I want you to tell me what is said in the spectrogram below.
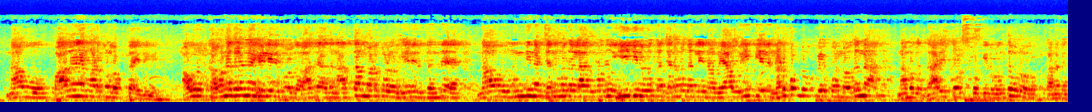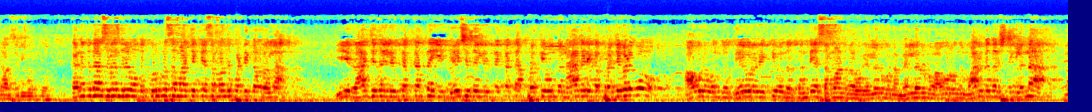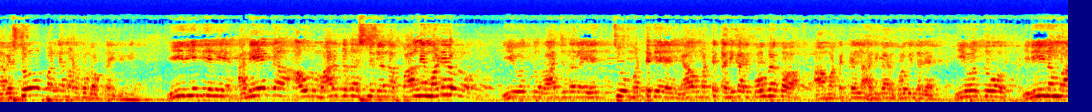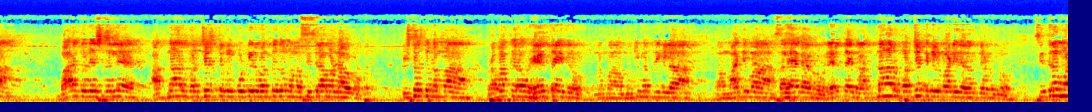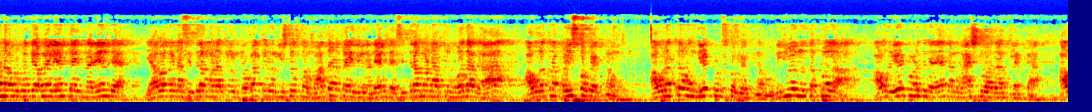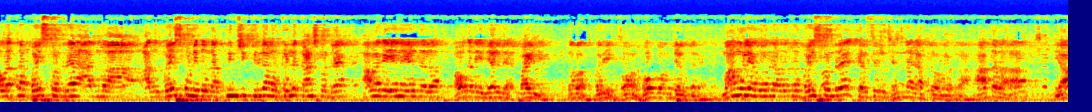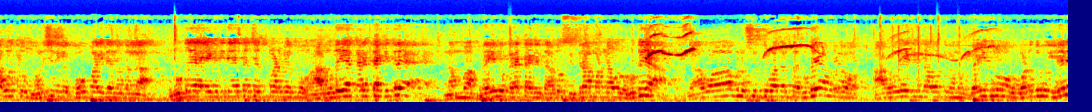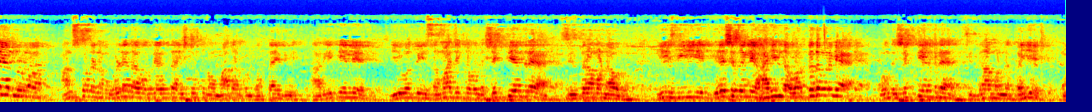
ನಾವು ಪಾಲನೆ ಮಾಡ್ಕೊಂಡು ಹೋಗ್ತಾ ಇದ್ದೀವಿ. ಅವರು ಕವನಗಳನ್ನ ಹೇಳಿರ್ಬೋದು, ಆದ್ರೆ ಅದನ್ನ ಅರ್ಥ ಮಾಡ್ಕೊಳ್ಳೋರು ಏನಿರುತ್ತೆ ಅಂದ್ರೆ, ನಾವು ಮುಂದಿನ ಜನ್ಮದಲ್ಲಾಗ್ಬೋದು ಈಗಿರುವಂತ ಜನ್ಮದಲ್ಲಿ ನಾವು ಯಾವ ರೀತಿಯಲ್ಲಿ ನಡ್ಕೊಂಡು ಹೋಗ್ಬೇಕು ಅನ್ನೋದನ್ನ ನಮಗೆ ದಾರಿ ತೋರಿಸ್ಕೊಟ್ಟಿರುವಂತವರು ಕನಕದಾಸರು ಇವತ್ತು. ಕನಕದಾಸರು ಅಂದ್ರೆ ಒಂದು ಕುರುಬ ಸಮಾಜಕ್ಕೆ ಸಂಬಂಧಪಟ್ಟಿದ್ದವರಲ್ಲ. ಈ ರಾಜ್ಯದಲ್ಲಿರ್ತಕ್ಕಂಥ, ಈ ದೇಶದಲ್ಲಿರ್ತಕ್ಕಂಥ ಪ್ರತಿಯೊಂದು ನಾಗರಿಕ ಪ್ರಜೆಗಳಿಗೂ ಅವರು ಒಂದು ದೇವರ ರೀತಿ, ಒಂದು ತಂದೆ ಸಮಾನರು, ಅವರೆಲ್ಲರಿಗೂ, ನಮ್ಮೆಲ್ಲರಿಗೂ ಅವರ ಒಂದು ಮಾರ್ಗದರ್ಶನಗಳನ್ನ ನಾವೆಷ್ಟೋ ಪಾಲನೆ ಮಾಡ್ಕೊಂಡು ಹೋಗ್ತಾ ಇದ್ದೀವಿ. ಈ ರೀತಿಯಲ್ಲಿ ಅನೇಕ ಅವರು ಮಾರ್ಗದರ್ಶನಗಳನ್ನ ಪಾಲನೆ ಮಾಡಿರೋರು ಇವತ್ತು ರಾಜ್ಯದಲ್ಲಿ ಹೆಚ್ಚು ಮಟ್ಟಿಗೆ ಯಾವ ಮಟ್ಟಕ್ಕೆ ಅಧಿಕಾರಕ್ಕೆ ಹೋಗ್ಬೇಕೋ ಆ ಮಟ್ಟಕ್ಕೆಲ್ಲ ಅಧಿಕಾರಕ್ಕೆ ಹೋಗಿದ್ದಾರೆ. ಇವತ್ತು ಇಡೀ ನಮ್ಮ ಭಾರತ ದೇಶದಲ್ಲೇ ಹದಿನಾರು ಬಜೆಟ್ಗಳು ಕೊಟ್ಟಿರುವಂತದ್ದು ನಮ್ಮ ಸಿದ್ದರಾಮಣ್ಣ ಅವರು. ಇಷ್ಟೊತ್ತು ನಮ್ಮ ಪ್ರಭಾಕರ್ ಅವರು ಹೇಳ್ತಾ ಇದ್ರು, ನಮ್ಮ ಮುಖ್ಯಮಂತ್ರಿಗಳ ಮಾಧ್ಯಮ ಸಲಹೆಗಾರರು ಹೇಳ್ತಾ ಇದ್ರು, ಹದಿನಾರು ಬಜೆಟ್ಗಳು ಮಾಡಿದ್ದಾರೆ ಅಂತ ಹೇಳಿದ್ರು. ಸಿದ್ದರಾಮಣ್ಣ ಅವ್ರ ಬಗ್ಗೆ ಆಮೇಲೆ ಹೇಳ್ತಾ ಇದ್ರು, ನಾನು ಹೇಳ್ದೆ, ಯಾವಾಗ ನಾ ಸಿದ್ದರಾಮಣ್ಣ ಹತ್ರ ಪ್ರಭಾಕರ್ ಅವ್ರು ಇಷ್ಟೊತ್ತು ನಾವು ಮಾತಾಡ್ತಾ ಇದ್ವಿ ನಾನು ಹೇಳ್ದೆ ಸಿದ್ದರಾಮಣ್ಣ ಹತ್ರ ಹೋದಾಗ ಅವ್ರ ಹತ್ರ ಬಯಸ್ಕೋಬೇಕು ನಾವು. ಅವ್ರ ಹತ್ರ ಒಂದು ಏಟ್ ಹೊಡಿಸ್ಕೋಬೇಕು ನಾವು. ನಿಜವಾಗ್ಲೂ ತಪ್ಪಲ್ಲ. ಅವ್ರು ಏಟ್ ಹೊಡೆದ್ರೆ ನಮ್ಗೆ ಆಶೀರ್ವಾದ ಅಂತ ಲೆಕ್ಕ. ಅವ್ರ ಹತ್ರ ಬಯಸ್ಕೊಂಡ್ರೆ ಅದ್ ಅದು ಬಯಸ್ಕೊಂಡಿದ್ದು ಒಂದು ಹತ್ತು ನಿಮಿಷಕ್ಕೆ ತಿರ್ಗಾ ಅವ್ರ ಕಣ್ಣು ಕಾಣಿಸ್ಕೊಂಡ್ರೆ ಅವಾಗ ಏನು ಹೇಳ್ದಲ್ಲ ಹೌದಲ್ಲ ಇದು ಹೇಳ್ದೆ. ಬಾಯಿಲಿ ತಗೋ, ಬರೀ ಹೋಗೋ ಅಂತ ಹೇಳ್ತಾರೆ. ಮಾಮೂಲಿಯಾಗಿ ಹೋದ್ರೆ ಅವ್ರ ಹತ್ರ ಬಯಸ್ಕೊಂಡ್ರೆ ಕೆಲಸಗಳು ಚೆನ್ನಾಗಿ ಆಗ್ತಾ ಅವ್ರ ಯಾವತ್ತು ಮನುಷ್ಯನಿಗೆ ಕೋಪ ಇದೆ ಅನ್ನೋದಲ್ಲ ಹೃದಯ ಹೇಗಿದೆ ಅಂತ ಚೆಕ್ ಮಾಡ್ಬೇಕು. ಆ ಹೃದಯ ಕರೆಕ್ಟ್ ಆಗಿದ್ರೆ ನಮ್ಮ ಬ್ರೈನು ಕರೆಕ್ಟ್ ಆಗಿದ್ದ ಅದು ಸಿದ್ದರಾಮಣ್ಣ ಅವರ ಹೃದಯ. ಯಾವಾಗಲೂ ಶುದ್ಧವಾದಂತ ಹೃದಯ ಅವ್ರದ್ದು ಆ ಹೃದಯದಿಂದ ಅವತ್ತು ನಮ್ಗೆ ಬೈದ್ರು ಅವ್ರು ಹೊಡೆದ್ರು ಏನೇ ಅಂದ್ರು ಅನ್ಸ್ಕೊಂಡ್ರೆ ನಮ್ಗೆ ಒಳ್ಳೇದಾಗುತ್ತೆ ಅಂತ ಇಷ್ಟೊತ್ತು ನಾವು ಮಾತಾಡ್ಕೊಂಡು ಬರ್ತಾ ಇದ್ವಿ. ಆ ರೀತಿಯಲ್ಲಿ ಇವತ್ತು ಈ ಸಮಾಜಕ್ಕೆ ಒಂದು ಶಕ್ತಿ ಅಂದ್ರೆ ಸಿದ್ದರಾಮಣ್ಣ ಅವರು. ಈ ಈ ದೇಶದಲ್ಲಿ ಅಹಿಂದ ವರ್ಗದವರಿಗೆ ಒಂದು ಶಕ್ತಿ ಅಂದ್ರೆ ಸಿದ್ದರಾಮಣ್ಣ ಕೈ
